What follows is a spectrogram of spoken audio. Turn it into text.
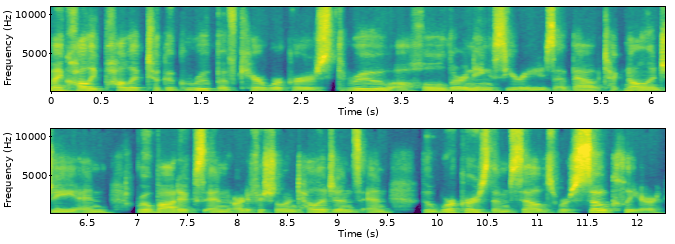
my colleague Pollock took a group of care workers through a whole learning series about technology and robotics and artificial intelligence. And the workers themselves were so clear.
